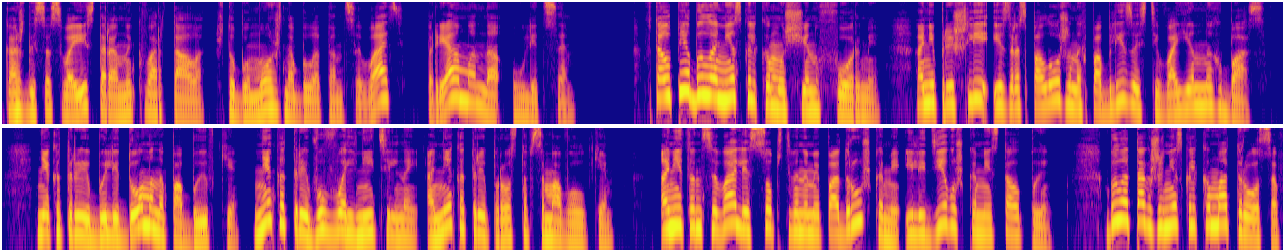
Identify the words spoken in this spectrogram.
каждый со своей стороны квартала, чтобы можно было танцевать прямо на улице. В толпе было несколько мужчин в форме. Они пришли из расположенных поблизости военных баз. Некоторые были дома на побывке, некоторые в увольнительной, а некоторые просто в самоволке. Они танцевали с собственными подружками или девушками из толпы. Было также несколько матросов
